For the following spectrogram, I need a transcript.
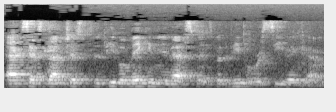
access not just to the people making the investments, but the people receiving them.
